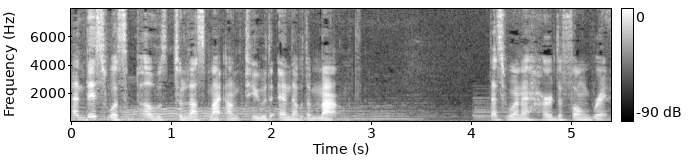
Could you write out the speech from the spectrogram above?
And this was supposed to last me until the end of the month. That's when I heard the phone ring.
